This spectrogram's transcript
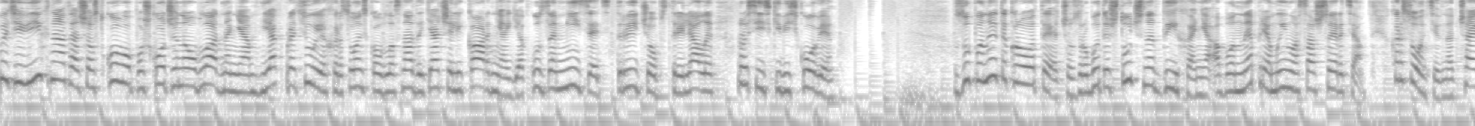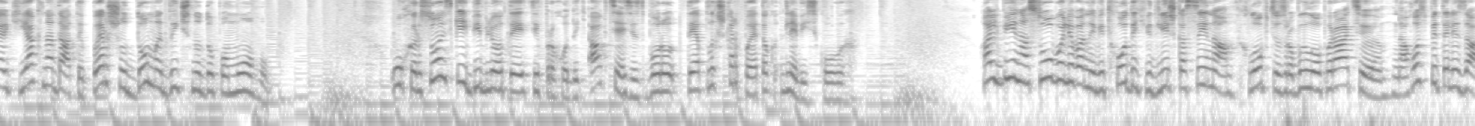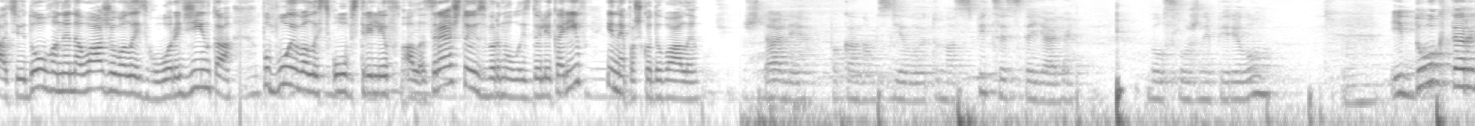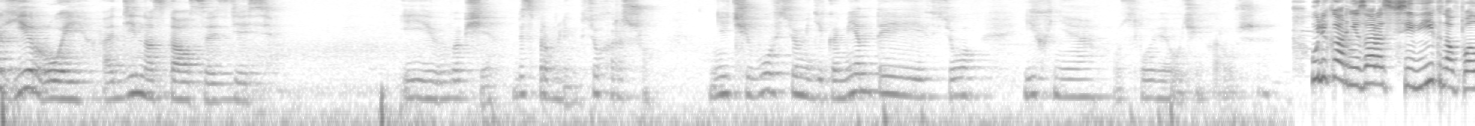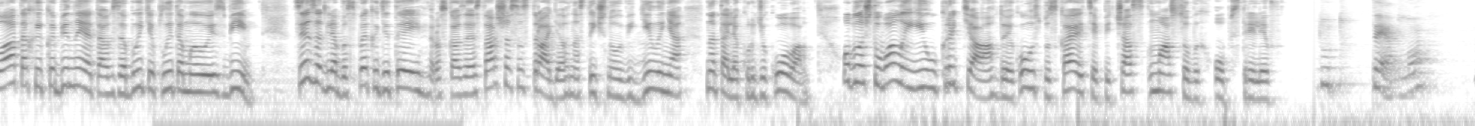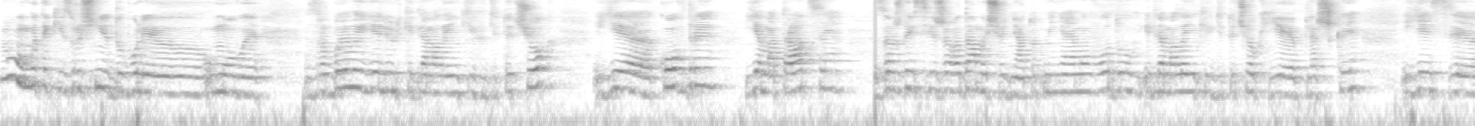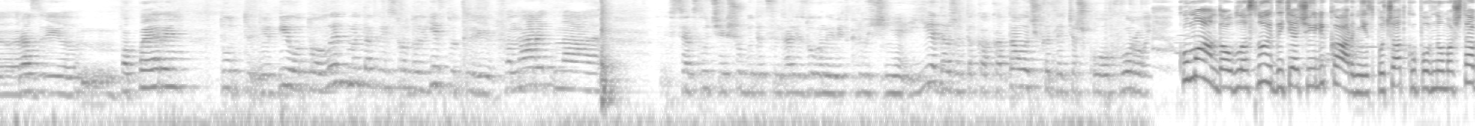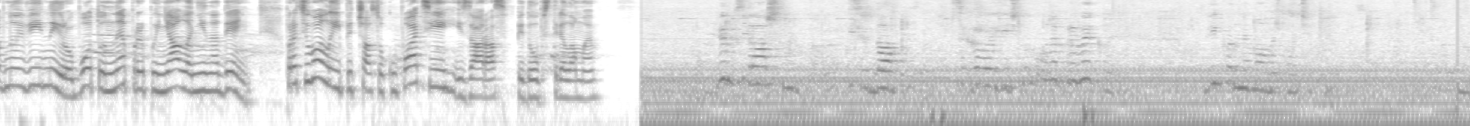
Вибиті вікна та частково пошкоджене обладнання. Як працює Херсонська обласна дитяча лікарня, яку за місяць тричі обстріляли російські військові. Зупинити кровотечу, зробити штучне дихання або непрямий масаж серця. Херсонців навчають, як надати першу домедичну допомогу. У Херсонській бібліотеці проходить акція зі збору теплих шкарпеток для військових. Альбіна Соболєва не відходить від ліжка сина. Хлопцю зробили операцію. На госпіталізацію довго не наважувались, говорить жінка. Побоювались обстрілів, але зрештою звернулись до лікарів і не пошкодували. Ждали, пока нам сделают. У нас спицы стояли. Был сложный перелом. И доктор герой. Один остался здесь. И вообще без проблем. Все хорошо. Ничего, все медикаменты, все ихние условия очень хорошие. У лікарні зараз всі вікна в палатах і кабінетах забиті плитами ОСБ. Це задля безпеки дітей, розказує старша сестра діагностичного відділення Наталя Курдюкова. Облаштували і укриття, до якого спускаються під час масових обстрілів. Тут тепло. Ну, ми такі зручні доволі е, умови зробили. Є люльки для маленьких діточок, є ковдри, є матраци. Завжди свіжа вода. Ми щодня тут міняємо воду. І для маленьких діточок є пляшки, є е, разові папери. Тут біотуалет ми такий зробили. Є тут фонарик на всяк случай, якщо буде централізоване відключення. І є навіть така каталочка для тяжкого хворого. Команда обласної дитячої лікарні з початку повномасштабної війни роботу не припиняла ні на день. Працювали і під час окупації, і зараз під обстрілами. Вірк страшно, завжди, психологічно. Ми вже привикли. Вікон нема, ви ж бачите.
